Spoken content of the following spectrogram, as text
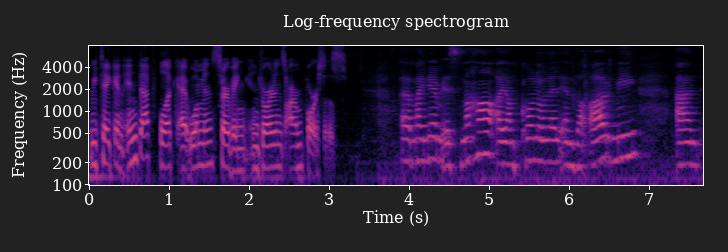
we take an in-depth look at women serving in Jordan's armed forces. Uh, my name is Maha. I am colonel in the army and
